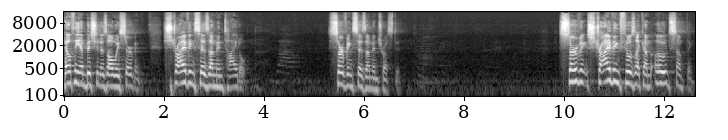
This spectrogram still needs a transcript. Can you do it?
Healthy ambition is always serving. Striving says I'm entitled. Serving says I'm entrusted. Serving, striving feels like I'm owed something.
